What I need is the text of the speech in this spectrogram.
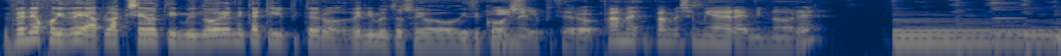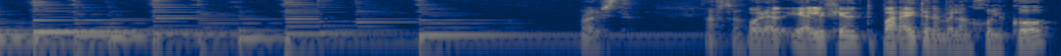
Δεν έχω ιδέα, απλά ξέρω ότι η μινόρε είναι κάτι λυπητερό. Δεν είμαι τόσο ειδικός. Είναι λυπητερό. Πάμε, πάμε σε μία ρε μινόρε. Ορίστε. Αυτό. Ωραία, η αλήθεια είναι ότι παρά ήταν μελαγχολικό.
